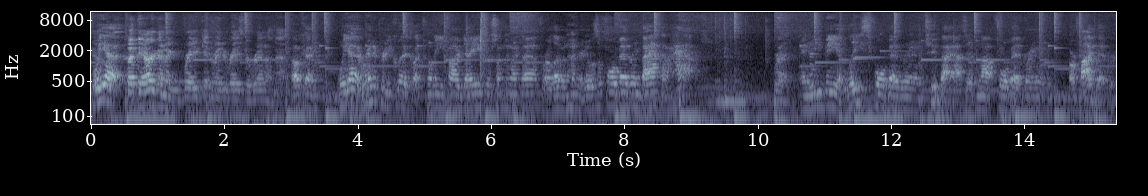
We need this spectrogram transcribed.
Well, yeah, But they are gonna, ra- getting ready to raise the rent on that. Okay. Well, yeah, it rented pretty quick, like 25 days or something like that for 1100 It was a four bedroom bath and a half. Right. And you'd be at least four bedroom, two bath, if not four bedroom or five bedroom.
